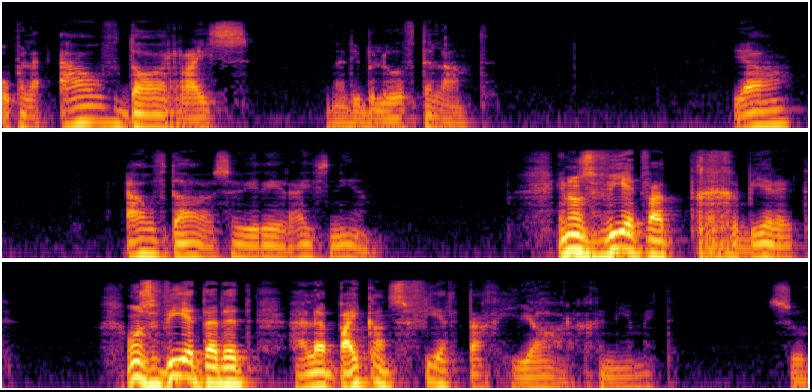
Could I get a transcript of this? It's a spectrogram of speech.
op hulle 11 dae reis na die beloofde land. Ja, 11 dae sou hierdie reis neem. En ons weet wat gebeur het. Ons weet dat dit hulle bykans 40 jaar geneem het. So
